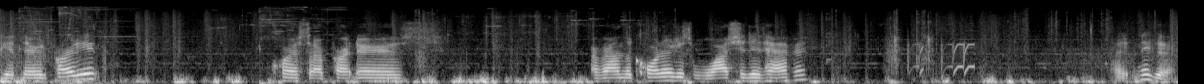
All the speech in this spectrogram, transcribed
Get third party. Of course, our partners around the corner just watching it happen. Like, nigga.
